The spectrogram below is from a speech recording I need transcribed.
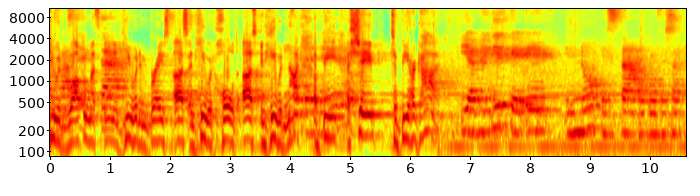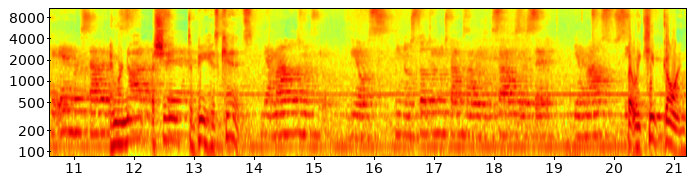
He would welcome us in and He would embrace us and He would hold us and He would not be ashamed to be our God. And we're not ashamed to be His kids. But we keep going,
